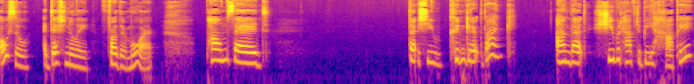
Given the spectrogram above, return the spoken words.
Also, additionally, furthermore, Palm said that she couldn't get out the bank and that she would have to be happy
